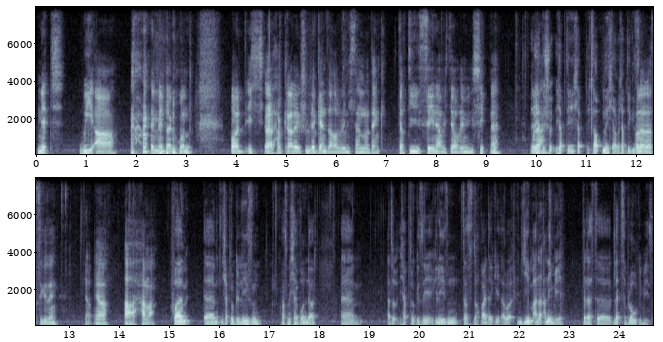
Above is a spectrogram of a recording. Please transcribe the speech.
mit We Are im Hintergrund. und ich äh, habe gerade schon wieder Gänsehaut, wenn ich dann nur denke. Ich glaube, die Szene habe ich dir auch irgendwie geschickt, ne? Oder? Ich habe die, ich, hab die, ich, hab, ich glaube nicht, aber ich habe die gesehen. Oder hast du gesehen? Ja. Ja. Ah, Hammer. Vor allem, ähm, ich habe nur gelesen, was mich ja wundert. Ähm, also, ich habe nur gelesen, dass es noch weitergeht, aber in jedem anderen Anime wäre das der letzte Blow gewesen.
